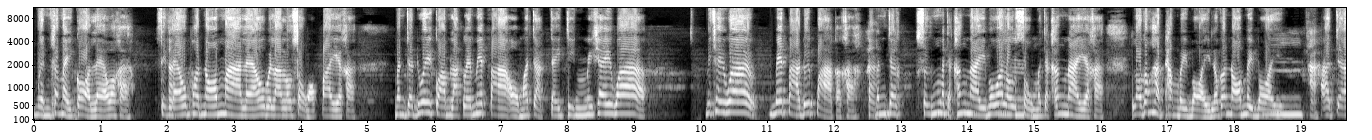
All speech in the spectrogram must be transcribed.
เหมือนสมัยก่อนแล้วอะค่ะ เสร็จแล้วพอน้อมมาแล้ว เวลาเราส่งออกไปอะค่ะ มันจะด้วยความรักและเมตตาออกมาจากใจจริง ไม่ใช่ว่า ไม่ใช่ว่าเมตตาด้วยปากอะค่ะ ค่ะมันจะซึ้งมาจากข้างใน เพราะว่าอืม เราส่งมาจากข้างในอะค่ะ เราต้องหัดทำบ่อยๆ แล้วก็น้อมบ่อยอืมค่ะ ๆ อาจจะ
